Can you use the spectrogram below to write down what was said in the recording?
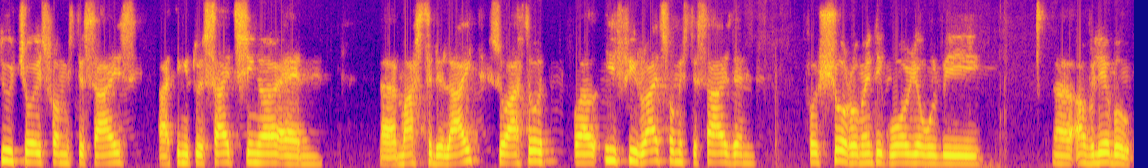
two choice from Mr. Size I think it was Side Singer and uh, Master Delight. So I thought, well, if he rides for Mr. Size, then for sure Romantic Warrior will be uh, available.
